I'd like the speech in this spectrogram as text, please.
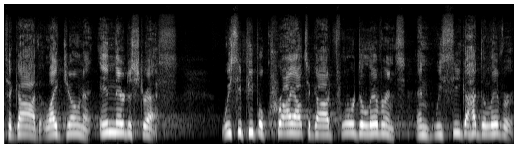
to God, like Jonah, in their distress. We see people cry out to God for deliverance, and we see God deliver.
